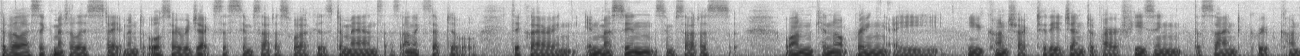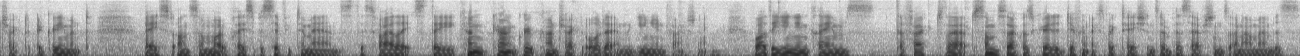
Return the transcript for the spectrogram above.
The Balesic Metallist statement also rejects the Simsatas workers' demands as unacceptable, declaring, In Mersin, Simsatas, one cannot bring a new contract to the agenda by refusing the signed group contract agreement based on some workplace specific demands. This violates the con- current group contract order and union functioning. While the union claims the fact that some circles created different expectations and perceptions on our members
